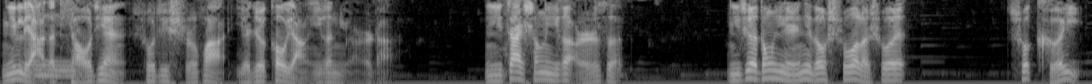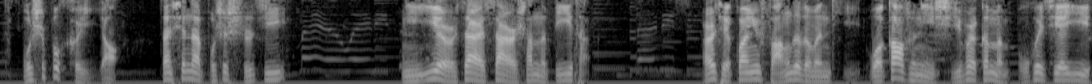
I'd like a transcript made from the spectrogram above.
你俩的条件，说句实话，也就够养一个女儿的。你再生一个儿子，你这东西人家都说了，说，说可以，不是不可以要，但现在不是时机。你一而再、再而三的逼他，而且关于房子的问题，我告诉你，媳妇儿根本不会介意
